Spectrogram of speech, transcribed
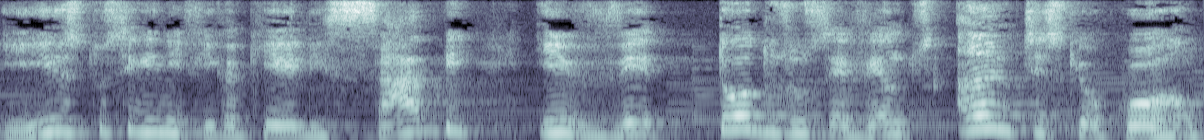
e isto significa que ele sabe e vê todos os eventos antes que ocorram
